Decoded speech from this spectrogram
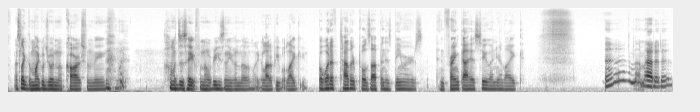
That's like the Michael Jordan of cars for me. Like, I'm gonna just hate for no reason, even though like a lot of people like you. But what if Tyler pulls up in his Beamers and Frank got his too, and you're like, eh, I'm not mad at it.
